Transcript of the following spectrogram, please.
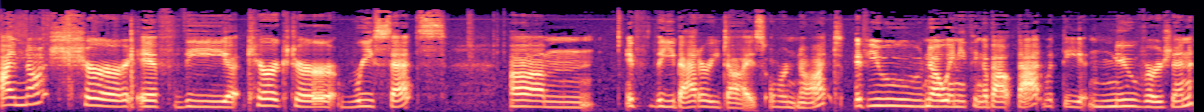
I'm not sure if the character resets um, if the battery dies or not. If you know anything about that with the new version,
